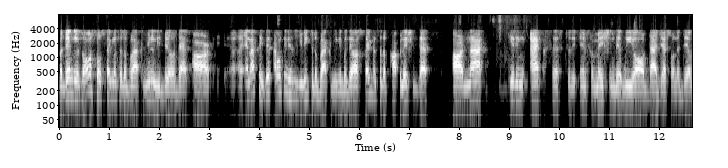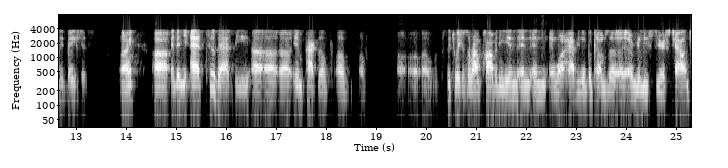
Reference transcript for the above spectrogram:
but then there's also segments of the black community, Bill, that are, uh, and I think this, I don't think this is unique to the black community, but there are segments of the population that are not getting access to the information that we all digest on a daily basis, right? Uh, and then you add to that the uh, uh, impact of, of, of uh, uh, situations around poverty and, and, and, and what have you. It becomes a, a, really serious challenge.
